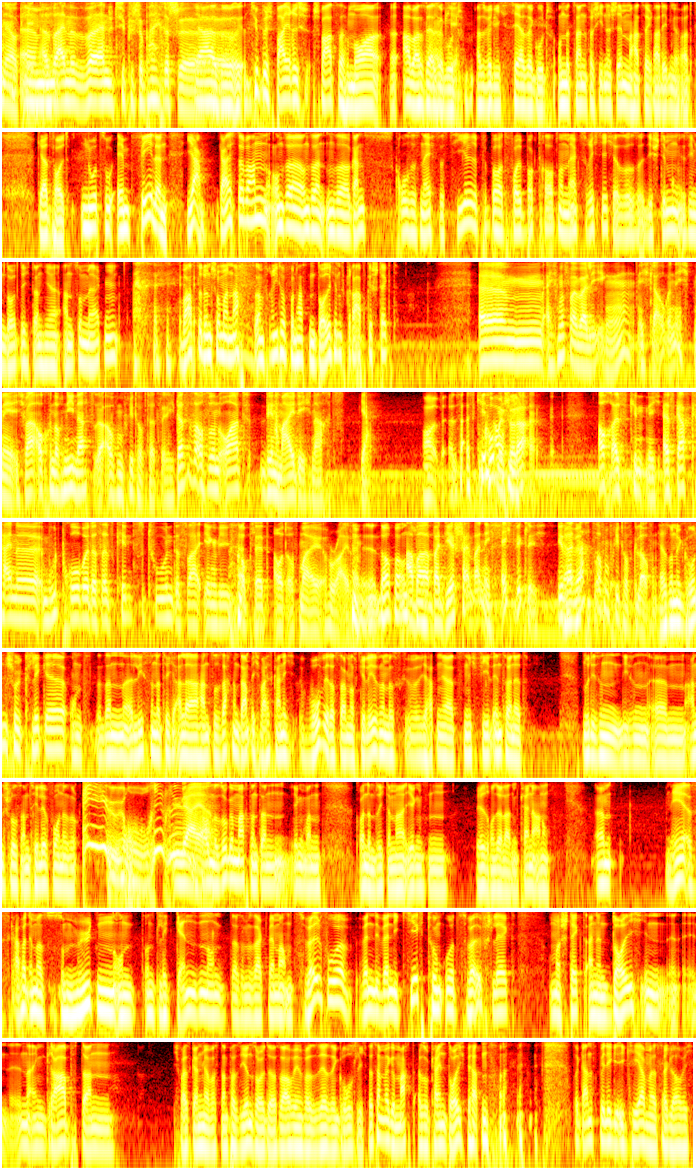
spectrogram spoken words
Ja, okay. Ähm, also eine, eine typische bayerische. Ja, also äh, typisch bayerisch schwarzer Humor, äh, aber sehr, sehr Okay. gut. Also wirklich sehr, sehr gut. Und mit seinen verschiedenen Stimmen, hat es ja gerade eben gehört. Gerd Polt, nur zu empfehlen. Ja, Geisterbahn, unser, unser, unser ganz großes nächstes Ziel. Pippo hat voll Bock drauf, man merkt es richtig. Also so die Stimmung ist ihm deutlich dann hier anzumerken. Warst du denn schon mal nachts am Friedhof und hast einen Dolch ins Grab gesteckt? Ähm, ich muss mal überlegen. Ich glaube nicht. Nee, ich war auch noch nie nachts auf dem Friedhof tatsächlich. Das ist auch so ein Ort, den meide ich nachts. Ja. Oh, als Kind Komisch, auch oder? Auch als Kind nicht. Es gab keine Mutprobe, das als Kind zu tun. Das war irgendwie komplett out of my horizon. Äh, Doch, bei uns Aber schon. bei dir scheinbar nicht. Echt, wirklich. Ihr seid wir- nachts auf dem Friedhof gelaufen. Ja, so eine Grundschulklicke und dann liest du natürlich allerhand so Sachen. Ich weiß gar nicht, wo wir das damals gelesen haben. Wir hatten ja jetzt nicht viel Internet. Nur diesen, diesen ähm, Anschluss am Telefon. Also, Ja, ja. haben wir so gemacht und dann irgendwann konnte man sich dann mal irgendein Bild runterladen. Keine Ahnung. Ähm, nee, es gab halt immer so, so Mythen und, und Legenden und dass man sagt, wenn man um 12 Uhr, wenn die, wenn die Kirchturmuhr 12 schlägt und man steckt einen Dolch in, in, in ein Grab, dann ich weiß gar nicht mehr, was dann passieren sollte. Das war auf jeden Fall sehr, sehr gruselig. Das haben wir gemacht. Also kein Dolch, wir hatten so, so ganz billige Ikea-Messer, glaube ich.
